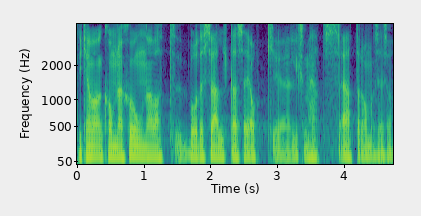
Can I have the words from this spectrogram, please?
det kan vara en kombination av att både svälta sig och uh, liksom hetsäta, om man säger så.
